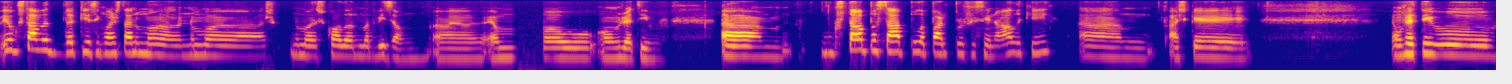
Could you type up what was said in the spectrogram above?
eu, gostava daqui a 5 anos estar numa, numa, numa escola, numa divisão. Uh, é um, um, um objetivo. Um, gostava de passar pela parte profissional aqui. acho que é, é um objetivo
